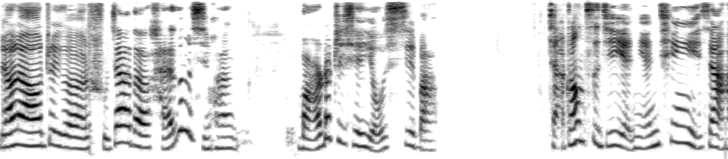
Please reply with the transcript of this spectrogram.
聊聊这个暑假的孩子们喜欢玩的这些游戏吧，假装自己也年轻一下。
